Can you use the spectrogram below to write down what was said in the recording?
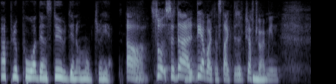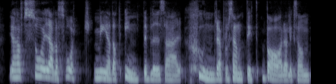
Apropå den studien om otrohet. Ja, ja. Så, så där, det har varit en stark drivkraft mm. tror jag. Mm. Min, jag har haft så jävla svårt med att inte bli så här hundraprocentigt bara liksom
